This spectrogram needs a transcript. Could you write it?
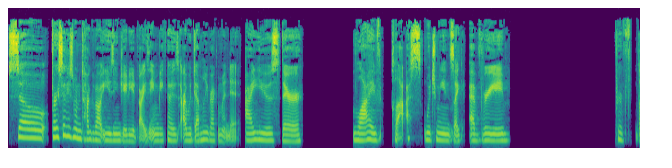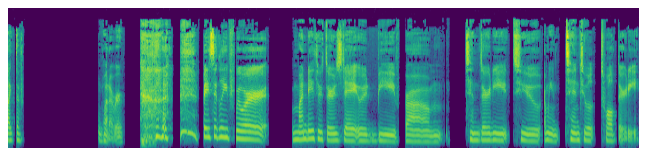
So, first, I just want to talk about using JD advising because I would definitely recommend it. I use their live class, which means like every, like the, whatever, basically for Monday through Thursday, it would be from 10:30 to I mean 10 to 12:30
